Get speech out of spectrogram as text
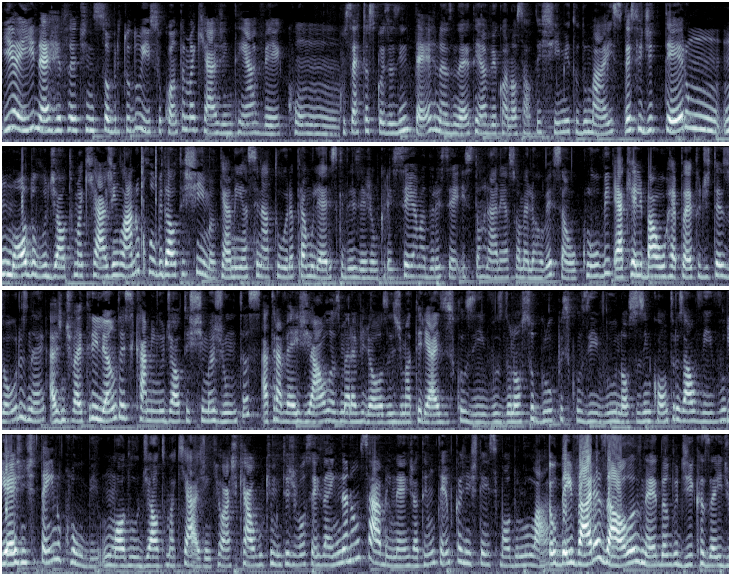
E aí, né, refletindo sobre tudo isso, quanto a maquiagem tem a ver com, com certas coisas internas, né, tem a ver com a nossa autoestima e tudo mais, decidi ter um, um módulo de automaquiagem lá no Clube da Autoestima, que é a minha assinatura para mulheres que desejam crescer, amadurecer e se tornarem a sua melhor versão. O clube é aquele baú repleto de tesouros, né? A gente vai trilhando esse caminho de autoestima juntas, através de aulas maravilhosas, de materiais exclusivos, do nosso grupo exclusivo, nossos encontros ao vivo. E aí a gente tem no clube um módulo de automaquiagem, que eu acho que é algo que muitas de vocês ainda não sabem, né? Já tem um tempo que a gente tem esse módulo lá. Eu dei várias aulas, né, dando dicas aí de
